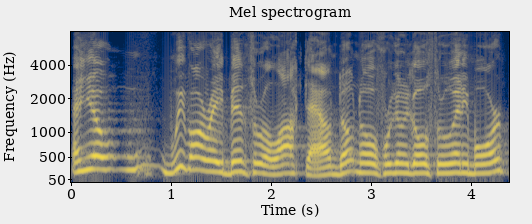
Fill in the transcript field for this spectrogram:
And you know, we've already been through a lockdown. Don't know if we're going to go through any more.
